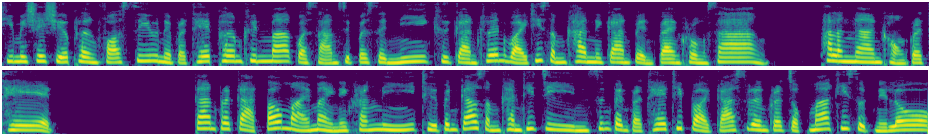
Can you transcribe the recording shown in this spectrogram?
ที่ไม่ใช่เชื้อเพลิงฟอสซิลในประเทศเพิ่มขึ้นมากกว่า 30%นี่คือการเคลื่อนไหวที่สำคัญในการเปลี่ยนแปลงโครงสร้าง พลังงานของประเทศ การประกาศเป้าหมายใหม่ในครั้งนี้ถือเป็นก้าวสำคัญที่จีน ซึ่งเป็นประเทศที่ปล่อยก๊าซเรือนกระจกมากที่สุดในโลก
